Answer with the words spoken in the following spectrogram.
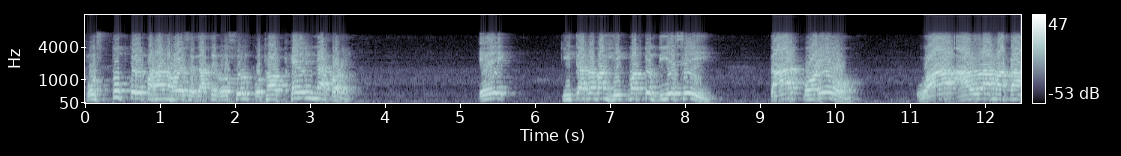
প্রস্তুত করে পাঠানো হয়েছে, যাতে রসুল কোথাও ফেল না করে। এই কিতাব এবং হিকমত তো দিয়েছেই। তারপরেও ওয়া আল্লাহ মাকা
